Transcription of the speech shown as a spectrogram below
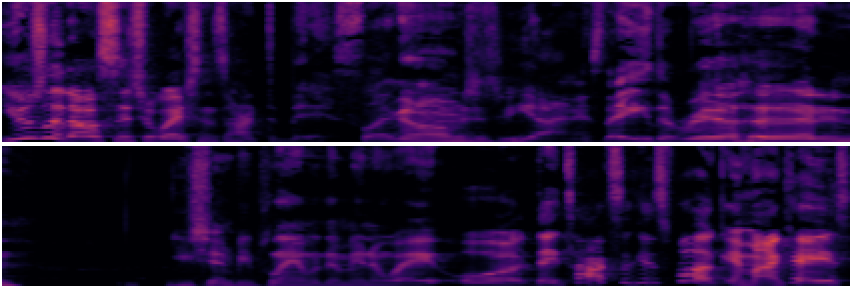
usually those situations aren't the best. Like I'm just be honest, they either real hood and you shouldn't be playing with them anyway, or they toxic as fuck. In my case,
